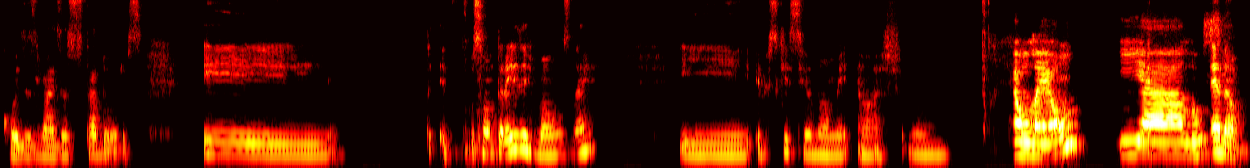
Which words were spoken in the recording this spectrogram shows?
coisas mais assustadoras. E são três irmãos, né? E eu esqueci o nome, eu acho. É o Leon e a Lucy. É, não.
